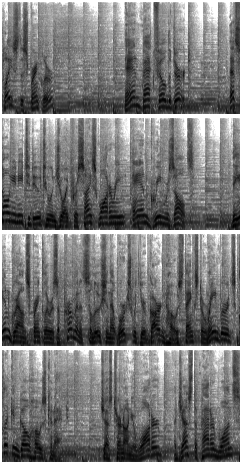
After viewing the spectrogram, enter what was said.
place the sprinkler, and backfill the dirt. That's all you need to do to enjoy precise watering and green results. The in-ground sprinkler is a permanent solution that works with your garden hose thanks to Rain Bird's Click and Go Hose Connect. Just turn on your water, adjust the pattern once,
